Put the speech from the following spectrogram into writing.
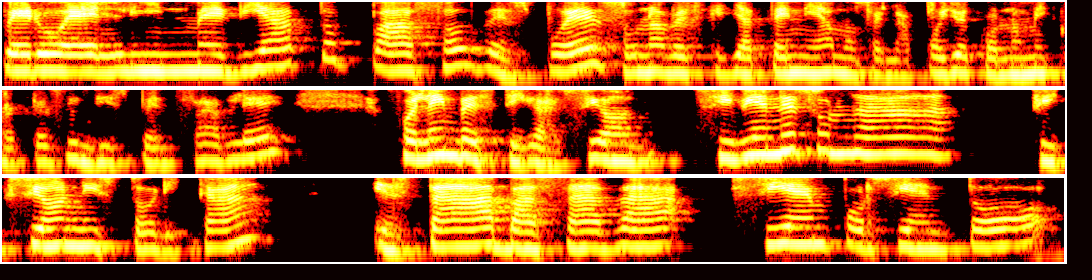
pero el inmediato paso después, una vez que ya teníamos el apoyo económico que es indispensable, fue la investigación. Si bien es una ficción histórica, está basada 100%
